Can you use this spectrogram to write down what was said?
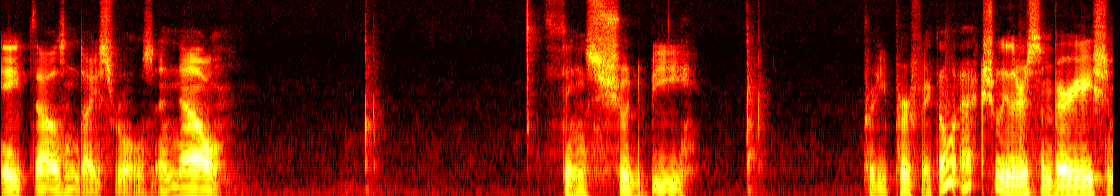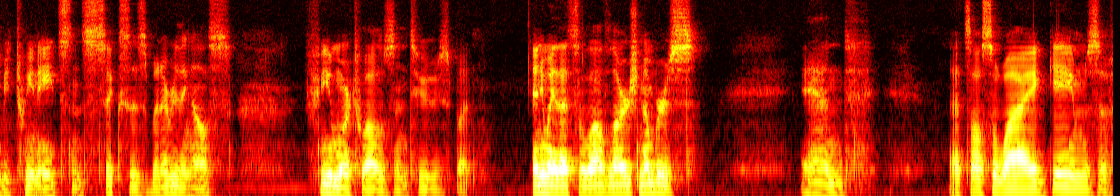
Eight thousand dice rolls, and now things should be pretty perfect. Oh, actually, there is some variation between eights and sixes, but everything else, a few more 12s and twos. But anyway, that's the law of large numbers. And that's also why games of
